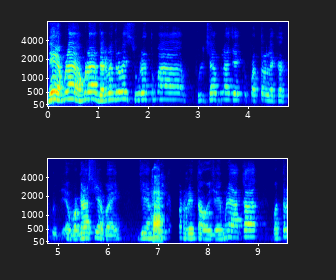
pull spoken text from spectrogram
નહીં હમણાં હમણાં ધર્મેન્દ્રભાઈ સુરતમાં ફુલછાપના જે પત્ર લેખક વઘાસિયાભાઈ જે હા. અમેરિકા પણ રહેતા હોય છે એમણે આખા પત્ર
